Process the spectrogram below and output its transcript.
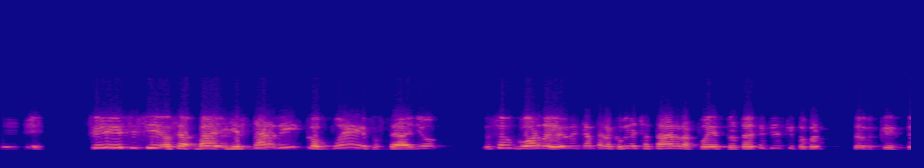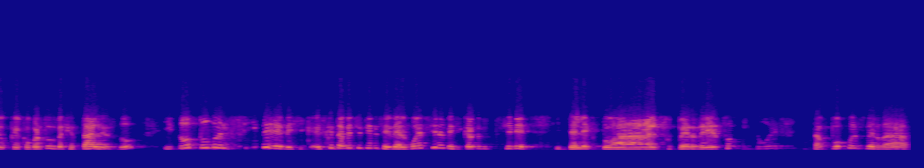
Sí, sí, sí, o sea, va, y está rico, pues, o sea, yo, yo soy gordo y a mí me encanta la comida chatarra, pues, pero también te tienes que tomar, que, que comer tus vegetales, ¿no? Y no todo el cine también se idea, el buen cine mexicano es este cine intelectual, súper denso, y no es, tampoco es verdad.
